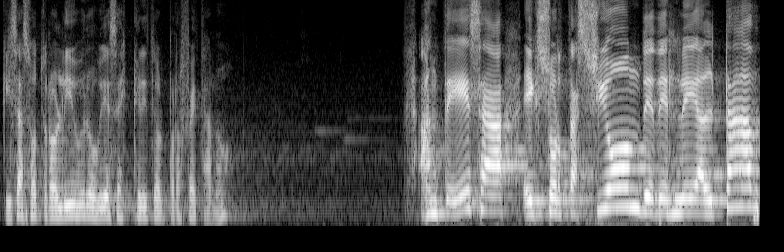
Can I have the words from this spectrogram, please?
quizás otro libro hubiese escrito el profeta, ¿no? Ante esa exhortación de deslealtad,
